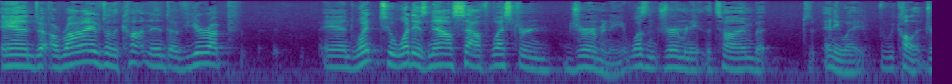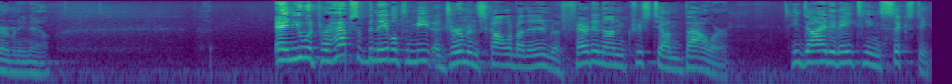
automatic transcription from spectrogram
and arrived on the continent of Europe and went to what is now southwestern Germany. It wasn't Germany at the time, but anyway, we call it Germany now. And you would perhaps have been able to meet a German scholar by the name of Ferdinand Christian Baur. He died in 1860.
